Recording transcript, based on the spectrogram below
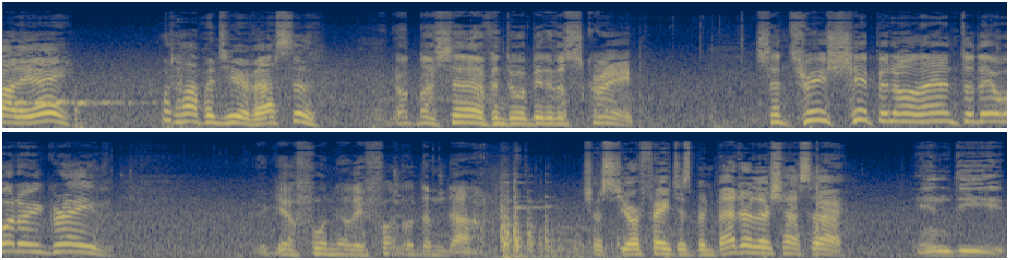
Chevalier. Eh? What happened to your vessel? Got myself into a bit of a scrape. Sent three ship in our land to their watery grave. The Gerfaut nearly followed them down. Just your fate has been better, Le Chasseur. Indeed.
